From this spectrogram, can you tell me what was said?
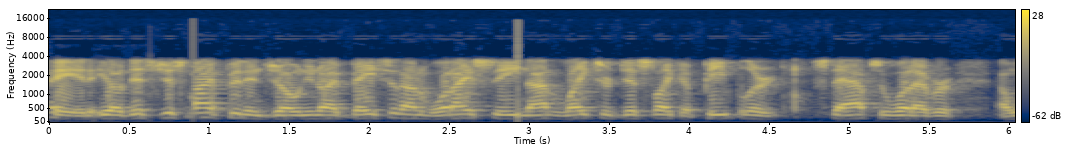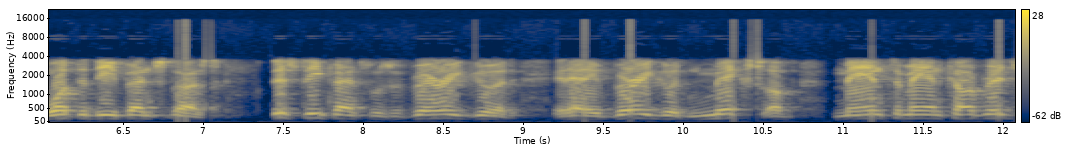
hey, you know, this is just my opinion, Joe. And, you know, I base it on what I see, not likes or dislikes of people or staffs or whatever, and what the defense does. This defense was very good. It had a very good mix of man-to-man coverage,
